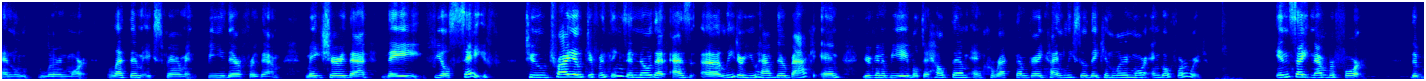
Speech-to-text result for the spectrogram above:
and learn more. Let them experiment, be there for them. Make sure that they feel safe to try out different things and know that as a leader, you have their back and you're going to be able to help them and correct them very kindly so they can learn more and go forward. Insight number four the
